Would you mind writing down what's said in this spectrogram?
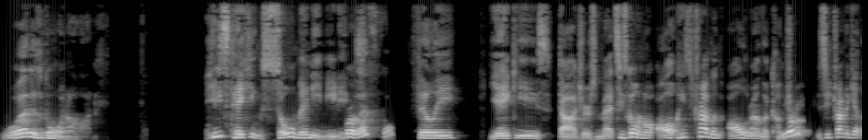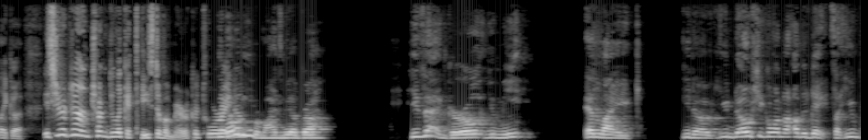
What is going on? He's taking so many meetings, bro. That's, that's Philly, Yankees, Dodgers, Mets. He's going all, all, he's traveling all around the country. You know, is he trying to get like a is he trying, to do like a taste of America tour right now? he reminds me of, bro? he's that girl you meet and like you know, you know she going on other dates. Like you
